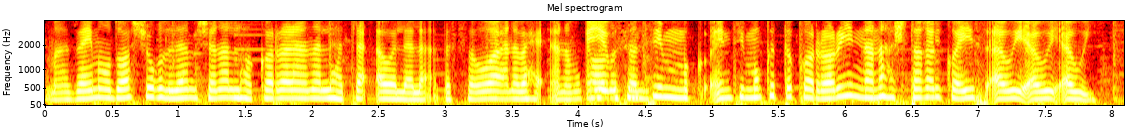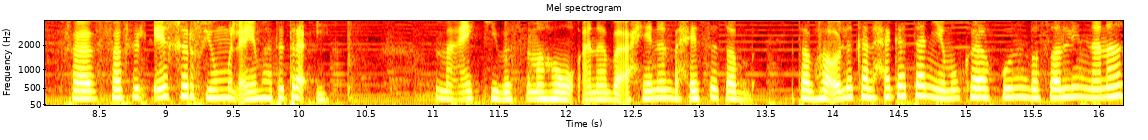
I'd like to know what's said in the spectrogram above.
ما زي موضوع الشغل ده مش أنا اللي هقرر أنا اللي هترقى ولا لأ. بس هو أنا بح... أنا ممكن أيوه بس. انت مك... انت ممكن تقرري إن أنا هشتغل كويس قوي قوي قوي ف... ففي الآخر في يوم من الأيام هتترقي. معاكي بس ما هو أنا بقى أحيانا بحس طب طب هقولك على حاجة تانية. ممكن أكون بصلي إن أنا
